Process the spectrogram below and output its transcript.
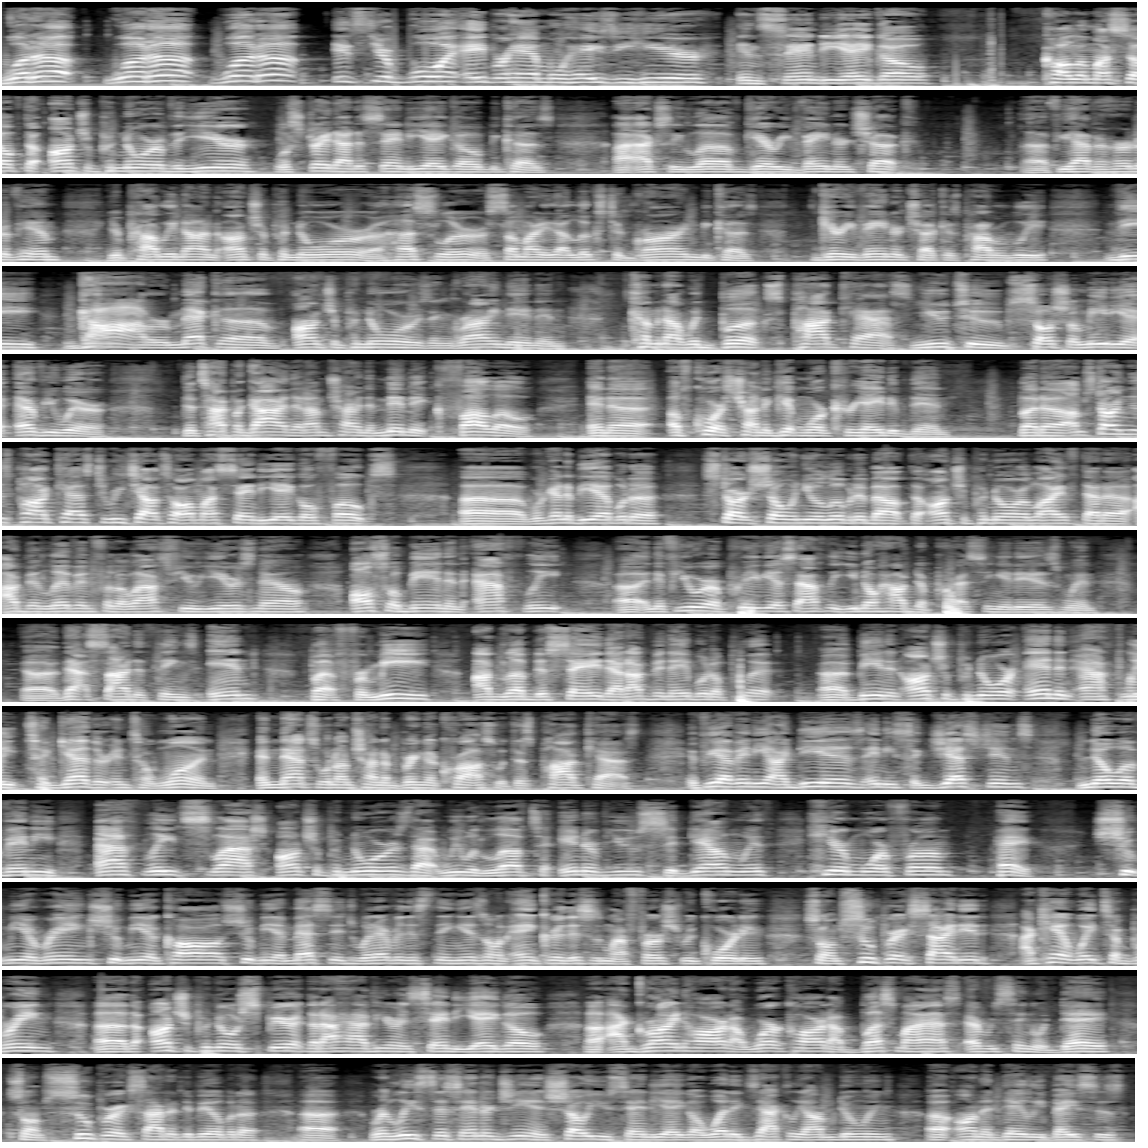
What up? What up? What up? It's your boy Abraham Mohazy here in San Diego. Calling myself the entrepreneur of the year. Well, straight out of San Diego because I actually love Gary Vaynerchuk. Uh, if you haven't heard of him, you're probably not an entrepreneur or a hustler or somebody that looks to grind because Gary Vaynerchuk is probably the god or mecca of entrepreneurs and grinding and coming out with books, podcasts, YouTube, social media, everywhere. The type of guy that I'm trying to mimic, follow, and uh, of course, trying to get more creative then. But uh, I'm starting this podcast to reach out to all my San Diego folks. Uh, we're going to be able to start showing you a little bit about the entrepreneur life that uh, I've been living for the last few years now. Also, being an athlete. Uh, and if you were a previous athlete, you know how depressing it is when uh, that side of things end. But for me, I'd love to say that I've been able to put uh, being an entrepreneur and an athlete together into one. And that's what I'm trying to bring across with this podcast. If you have any ideas, any suggestions, know of any athletes slash entrepreneurs that we would love to interview, sit down with, hear more from, hey, shoot me a ring, shoot me a call, shoot me a message, whatever this thing is on Anchor. This is my first recording, so I'm super excited. I can't wait to bring uh, the entrepreneur spirit that I have here in San Diego. Uh, I grind hard, I work hard, I bust my ass every single day, so I'm super excited to be able to uh, release this energy and show you, San Diego, what exactly I'm doing uh, on a daily basis.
